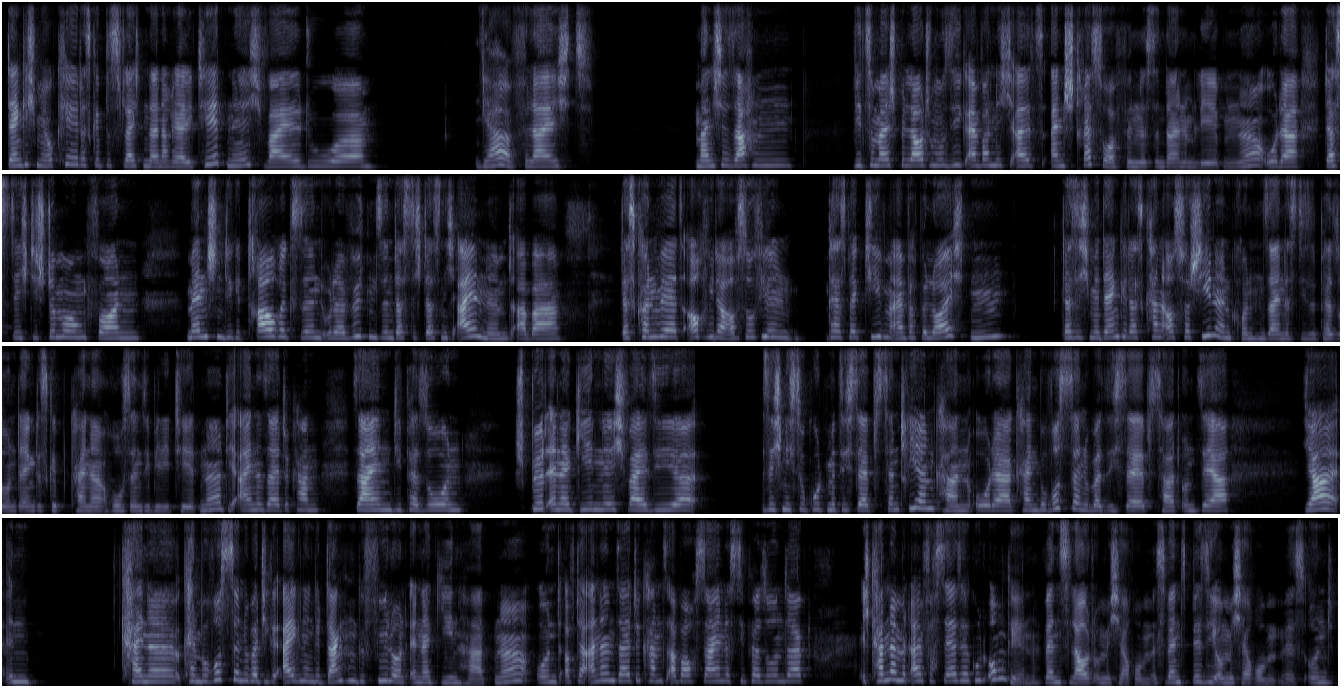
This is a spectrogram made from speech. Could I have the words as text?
denke ich mir, okay, das gibt es vielleicht in deiner Realität nicht, weil du ja vielleicht manche Sachen wie zum Beispiel laute Musik einfach nicht als ein Stressor findest in deinem Leben, ne? Oder dass dich die Stimmung von Menschen, die traurig sind oder wütend sind, dass dich das nicht einnimmt. Aber das können wir jetzt auch wieder auf so vielen Perspektiven einfach beleuchten, dass ich mir denke, das kann aus verschiedenen Gründen sein, dass diese Person denkt, es gibt keine Hochsensibilität. Ne? Die eine Seite kann sein, die Person spürt Energie nicht, weil sie sich nicht so gut mit sich selbst zentrieren kann oder kein Bewusstsein über sich selbst hat und sehr, ja, in keine, kein Bewusstsein über die eigenen Gedanken, Gefühle und Energien hat. Ne? Und auf der anderen Seite kann es aber auch sein, dass die Person sagt, ich kann damit einfach sehr, sehr gut umgehen, wenn es laut um mich herum ist, wenn es busy um mich herum ist. Und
